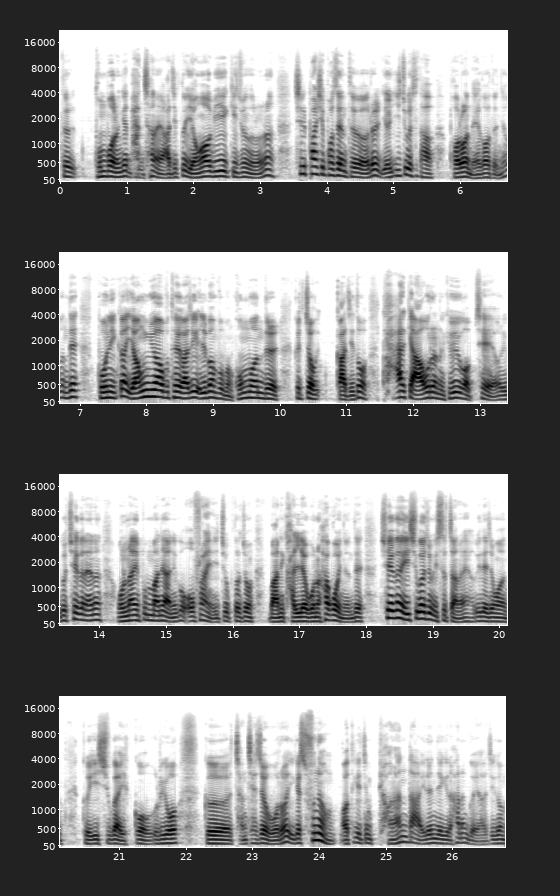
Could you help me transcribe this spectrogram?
들, 돈 버는 게 많잖아요. 아직도 영업이익 기준으로는 7, 80%를 이쪽에서 다 벌어내거든요. 근데 보니까 영유아부터 해가지고 일반 부분 공무원들 그쪽 까지도 다 이렇게 아우르는 교육 업체예요. 그리고 최근에는 온라인뿐만이 아니고 오프라인 이쪽도 좀 많이 가려고는 하고 있는데 최근에 이슈가 좀 있었잖아요. 의대 정원 그 이슈가 있고 그리고 그 전체적으로 이게 수능 어떻게 지금 변한다 이런 얘기를 하는 거예요. 지금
